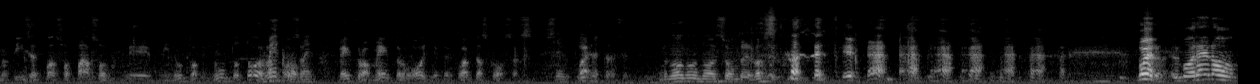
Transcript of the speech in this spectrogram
noticias paso a paso, eh, minuto a minuto, todas las Metro cosas, metro a metro, oye, pero cuántas cosas. Centímetros. No, no, no, es hombre, no. bueno, el Moreno,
